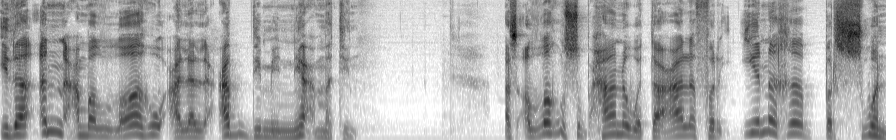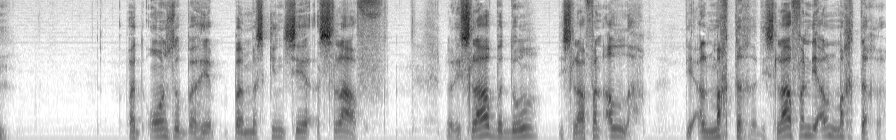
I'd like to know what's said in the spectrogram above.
"Idha an'ama Allahu 'ala al-'abd min ni'matin" As Allah subhanahu wa ta'ala vir enige persoon wat ons op miskien sê 'n slaaf. Nou die slaaf bedoel die slaaf van Allah, die Almagtige, die slaaf van die Almagtige.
